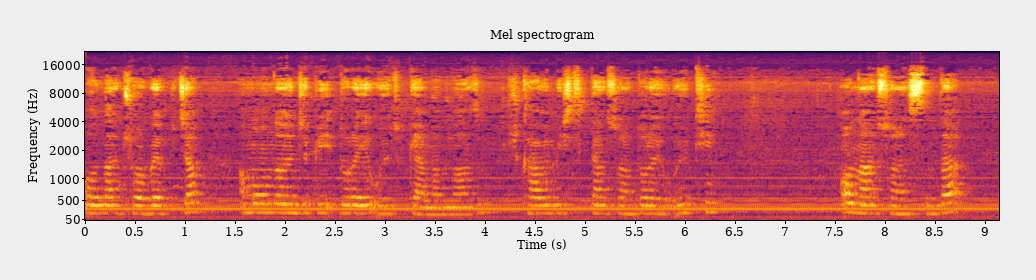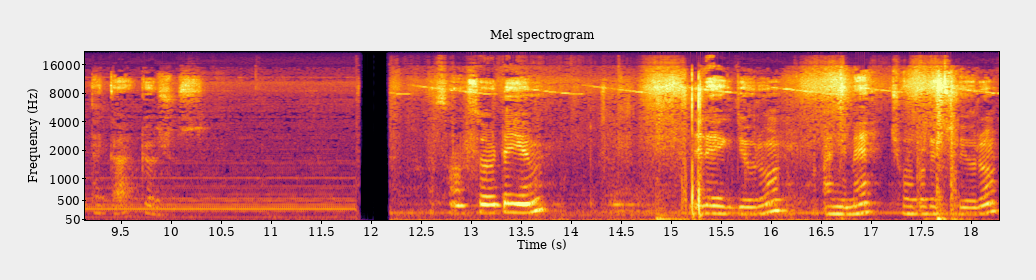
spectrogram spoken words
Ondan çorba yapacağım. Ama ondan önce bir Dora'yı uyutup gelmem lazım. Şu kahvemi içtikten sonra Dora'yı uyutayım. Ondan sonrasında tekrar görüşürüz. Asansördeyim. Nereye gidiyorum? Anneme çorba götürüyorum.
